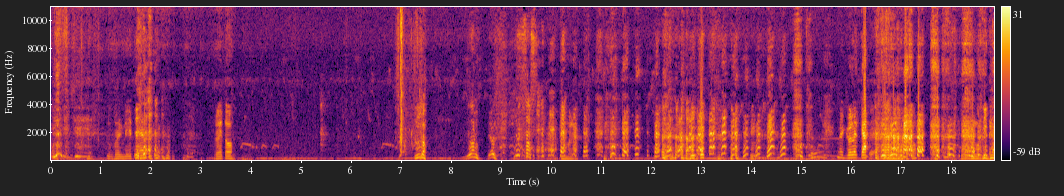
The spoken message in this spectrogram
Sobrang liit na yan. Pero ito. Hmm. Yun. Yun. Sus. Nagulat ka. Mabigat.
